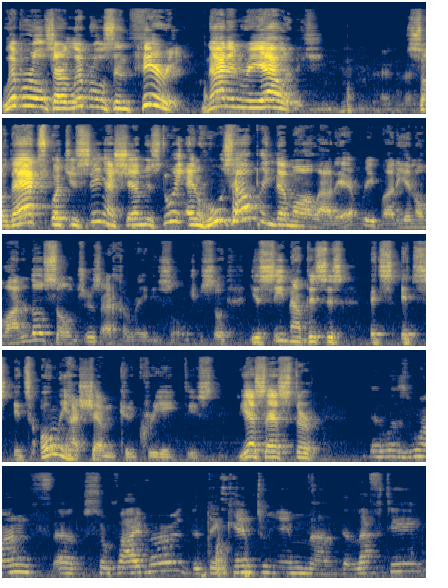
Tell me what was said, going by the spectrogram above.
Liberals are liberals in theory, not in reality. So that's what you're seeing Hashem is doing. And who's helping them all out? Everybody. And a lot of those soldiers are Haredi soldiers. So you see now this is it's it's it's only Hashem could create these things. Yes, Esther. There was one uh, survivor that they came to him, uh, the lefty,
